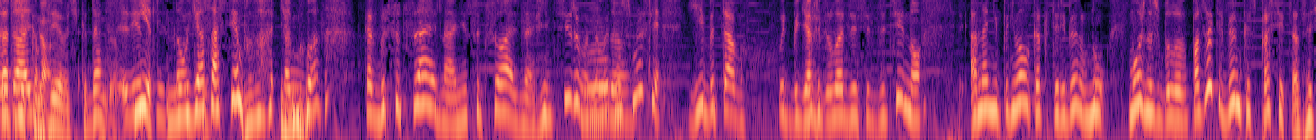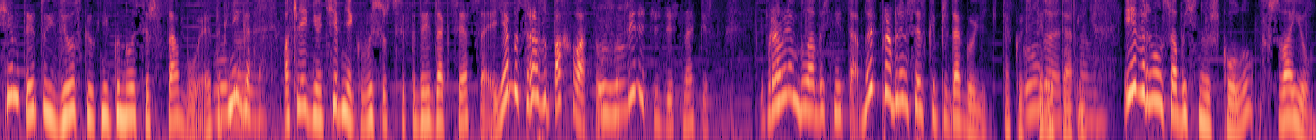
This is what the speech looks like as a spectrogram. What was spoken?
таджиком да. девочка, да? Да. Нет, Редкий ну случай. я совсем была, я была как бы социально, а не сексуально ориентирована. Ну в этом да. смысле, ей бы там, хоть бы я родила 10 детей, но она не понимала, как это ребенок. Ну, можно же было позвать ребенка и спросить, а зачем ты эту идиотскую книгу носишь с собой? Эта Ну книга, да. последний учебник, вышедший под редакцией отца. Я бы сразу похвасталась. Мгм. Вот видите, здесь написано. И проблема была бы снята. Но это проблема советской педагогики, такой Ну да, это тоталитарной. правда. И я вернулась в обычную школу, в свою,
